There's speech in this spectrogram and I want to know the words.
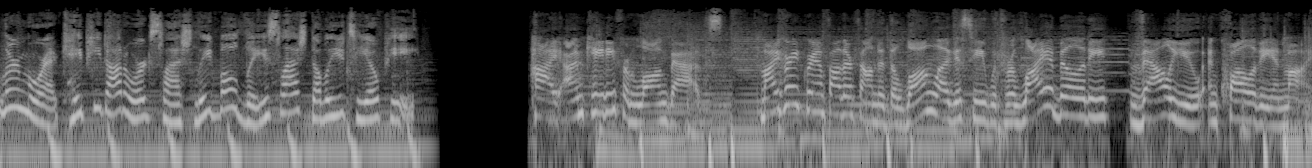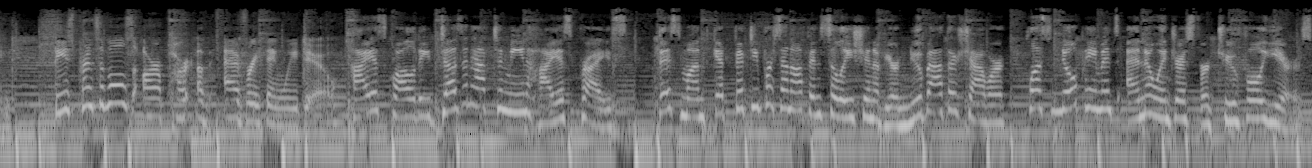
Learn more at kp.org slash lead boldly slash WTOP. Hi, I'm Katie from Long Baths. My great grandfather founded the Long Legacy with reliability, value, and quality in mind. These principles are a part of everything we do. Highest quality doesn't have to mean highest price. This month, get 50% off installation of your new bath or shower, plus no payments and no interest for two full years.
